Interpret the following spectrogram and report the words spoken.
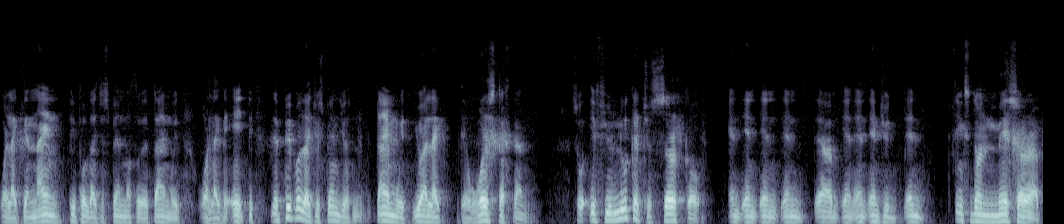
or like the nine people that you spend most of the time with, or like the eight, the people that you spend your time with, you are like the worst of them. So if you look at your circle and and and and um, and, and, and you and things don't measure up,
